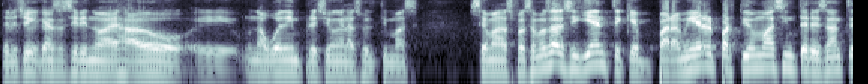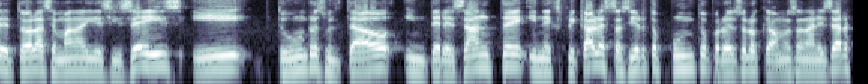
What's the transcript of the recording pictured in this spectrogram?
del hecho de que Kansas City no ha dejado eh, una buena impresión en las últimas semanas. Pasemos al siguiente, que para mí era el partido más interesante de toda la semana 16 y tuvo un resultado interesante, inexplicable hasta cierto punto, pero eso es lo que vamos a analizar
